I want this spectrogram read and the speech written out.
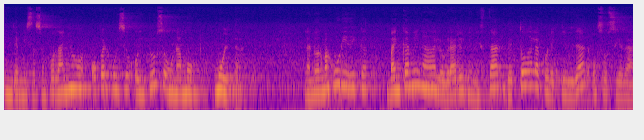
indemnización por daño o perjuicio o incluso una multa. La norma jurídica va encaminada a lograr el bienestar de toda la colectividad o sociedad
